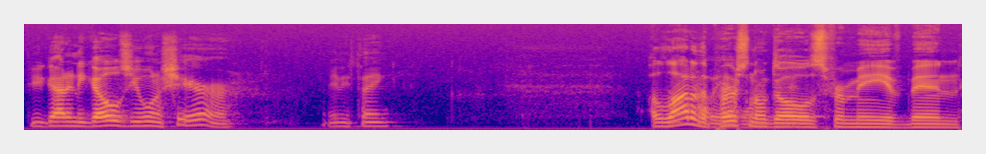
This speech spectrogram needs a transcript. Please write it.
if you got any goals you want to share or anything, A lot of the personal too. goals for me have been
